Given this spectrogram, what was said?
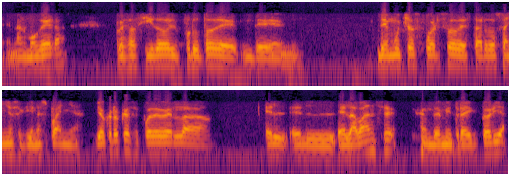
en Almoguera, pues ha sido el fruto de, de, mucho esfuerzo de estar dos años aquí en España. Yo creo que se puede ver la, el, el, avance de mi trayectoria,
